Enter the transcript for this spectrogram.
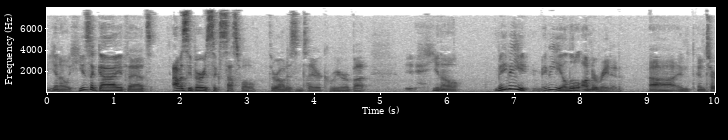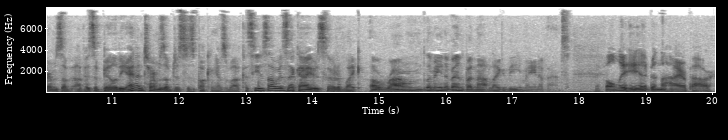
you know, he's a guy that's obviously very successful throughout his entire career, but you know, maybe maybe a little underrated uh, in in terms of, of his ability and in terms of just his booking as well, because he's always that guy who's sort of like around the main event, but not like the main event. If only he had been the higher power.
